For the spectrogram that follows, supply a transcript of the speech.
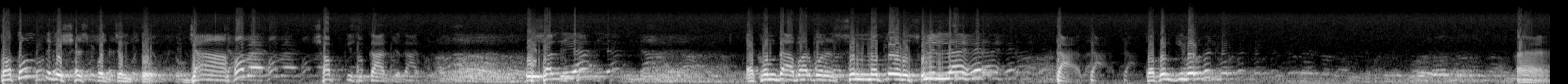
প্রথম থেকে শেষ পর্যন্ত যা হবে সবকিছু কার জন্য? উসাল্লিয়া? এখন তো আবার বলেন, সুন্নত রসুলিল্লাহে তখন কি বলবেন? হ্যাঁ।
